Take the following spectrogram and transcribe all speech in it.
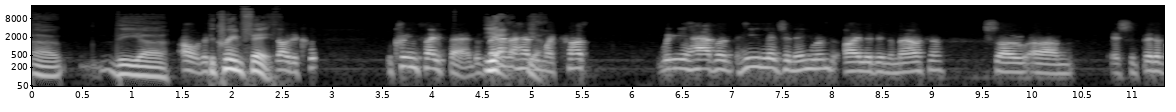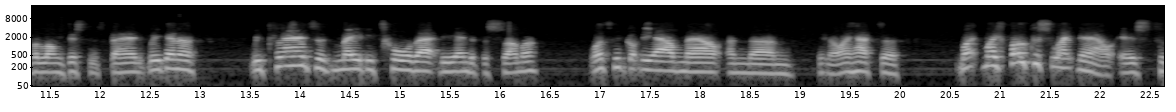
uh, the uh, Oh, the, the Cream Faith? No, the, the Cream Faith band. The band Yeah, I have yeah. with my cousin. We haven't. He lives in England. I live in America. So um, it's a bit of a long distance band. We're gonna. We plan to maybe tour that the end of the summer. Once we've got the album out, and um, you know, I have to. My my focus right now is to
